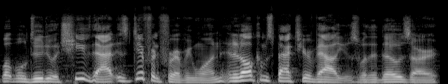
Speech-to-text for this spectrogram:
What we'll do to achieve that is different for everyone, and it all comes back to your values, whether those are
